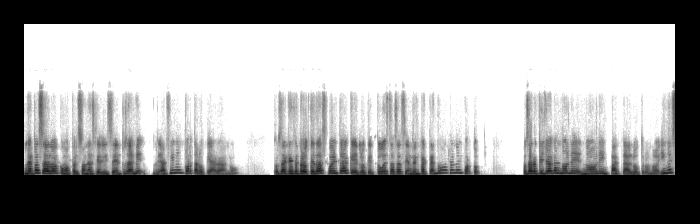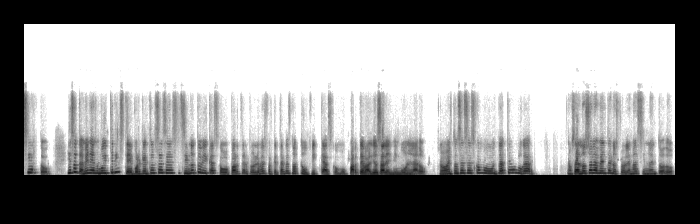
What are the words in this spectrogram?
me ha pasado como personas que dicen, pues a mí, al fin no importa lo que haga, ¿no? O sea, que dice, pero te das cuenta que lo que tú estás haciendo impacta, no, yo no importo. O sea, lo que yo haga no le, no le impacta al otro, ¿no? Y no es cierto. Y eso también es muy triste, porque entonces es, si no te ubicas como parte del problema es porque tal vez no te ubicas como parte valiosa de ningún lado, ¿no? Entonces es como un, date un lugar. O sea, no solamente en los problemas, sino en todo.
